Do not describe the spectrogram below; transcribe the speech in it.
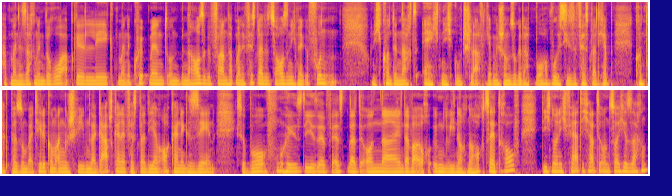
habe meine Sachen im Büro abgelegt, mein Equipment und bin nach Hause gefahren, habe meine Festplatte zu Hause nicht mehr gefunden. Und ich konnte nachts echt nicht gut schlafen. Ich habe mir schon so gedacht, boah, wo ist diese Festplatte? Ich habe Kontaktpersonen bei Telekom angeschrieben, da gab es keine Festplatte, die haben auch keine gesehen. Ich so, boah, wo ist diese Festplatte? Oh nein, da war auch irgendwie noch eine Hochzeit drauf, die ich noch nicht fertig hatte und solche Sachen.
